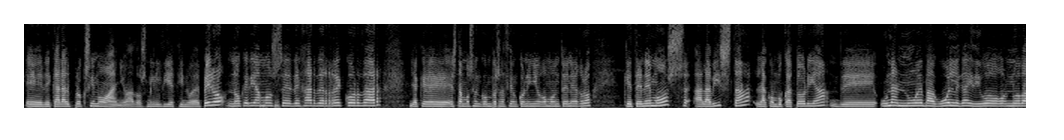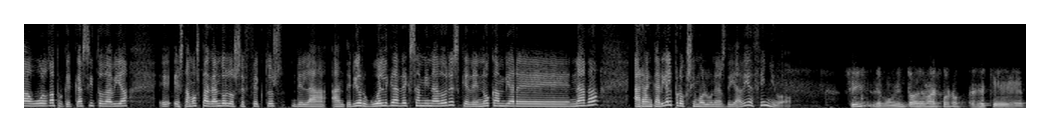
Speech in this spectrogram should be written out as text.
de cara al próximo año, a 2019. Pero no queríamos dejar de recordar, ya que estamos en conversación con Íñigo Montenegro, que tenemos a la vista la convocatoria de una nueva huelga, y digo nueva huelga porque casi todavía estamos pagando los efectos de la anterior huelga de examinadores que de no cambiar eh, nada arrancaría el próximo lunes día 10, Íñigo. Sí, de momento además, bueno, parece que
